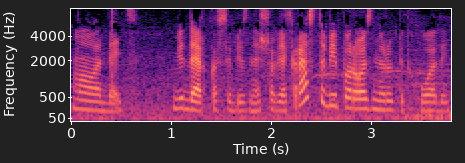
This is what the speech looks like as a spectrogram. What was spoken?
Молодець. Відерко собі знайшов. Якраз тобі по розміру підходить.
